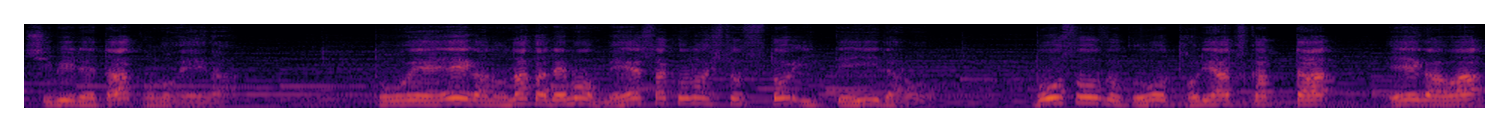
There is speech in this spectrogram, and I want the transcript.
しびれたこの映画。東映映画の中でも名作の一つと言っていいだろう。暴走族を取り扱った映画は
